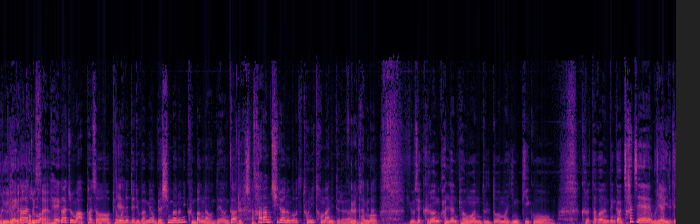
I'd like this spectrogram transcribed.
우리 의료비가 더 좀, 비싸요. 개가 좀 아파서 병원에 예. 데리고 가면 몇십만 원이 금방 나온대요. 그러니까 그렇죠. 사람 치료하는 것보다 돈이 더 많이 들어요. 그렇답니다. 뭐 요새 그런 관련 병원들도 뭐 인기고 그렇다고 하는데 그러니까 차제 우리가 예. 이렇게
